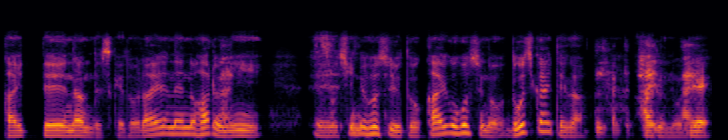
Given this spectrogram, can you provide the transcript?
改定なんですけど、来年の春に、はい、えー、診療報酬と介護報酬の同時改定があるので、はい。はい、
